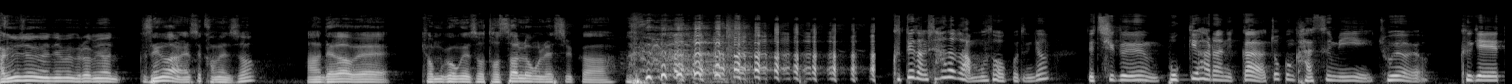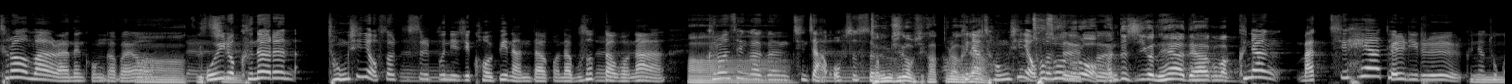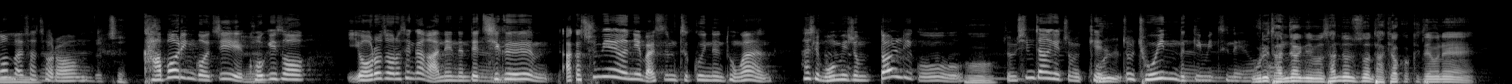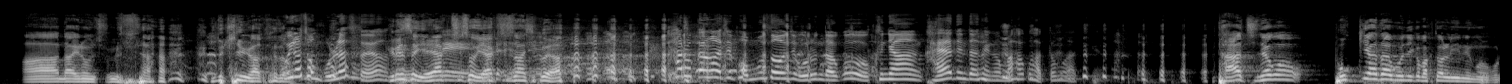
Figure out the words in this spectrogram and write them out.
강윤정 의원님은 그러면 그 생각 안 했어요? 가면서 아 내가 왜 겸공에서 덧살롱을 했을까? 그때 당시 하나도 안 무서웠거든요. 근데 지금 복귀하라니까 조금 가슴이 조여요. 그게 트라우마라는 건가 봐요. 아, 네. 오히려 그날은 정신이 없었을 네. 뿐이지 겁이 난다거나 무섭다거나 아, 그런 생각은 진짜 네. 없었어요. 정신없이 갔구나 그냥 그냥, 정신이 없었어요. 초선으로 그. 반드시 이건 해야 돼 하고 막 그냥 마치 해야 될 일을 그냥 음. 조건반사처럼 그렇지. 가버린 거지 네. 거기서 여러저러 생각 안 했는데 네. 지금 아까 추미 의원님 말씀 듣고 있는 동안 사실 몸이 좀 떨리고 어. 좀 심장이 좀 이렇게 우리- 좀 조인 네. 느낌이 드네요. 우리 단장님은 산전수전 다 겪었기 때문에 아 나 이러면 죽는다 느낌이 왔거든. 오히려 전 몰랐어요. 그래서 네. 예약 네. 취소 예약 취소 하실 거야. 하루 강아지 범 무서운지 모른다고 그냥 가야 된다는 생각만 하고 갔던 것 같아요. 다 지나고 복귀하다 보니까 막 떨리는 거고.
